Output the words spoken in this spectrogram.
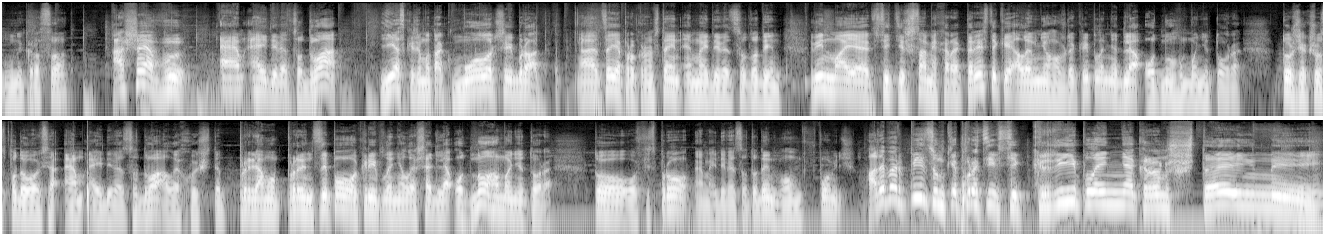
Ну не краса. А ще в MA902 є, скажімо так, молодший брат. Це є про кронштейн MA901. Він має всі ті ж самі характеристики, але в нього вже кріплення для одного монітора. Тож, якщо сподобався MA902, але хочете прямо принципово кріплення лише для одного монітора, то Office Pro MA901 вам в поміч. А тепер підсумки про ці всі кріплення кронштейни.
